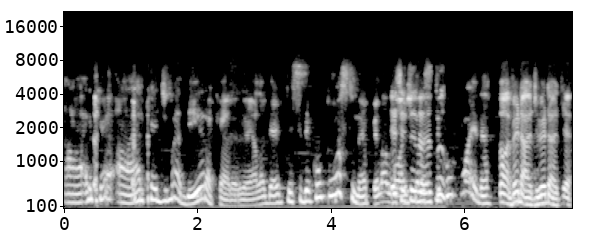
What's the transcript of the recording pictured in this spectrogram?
A arca, a arca é de madeira, cara. Ela deve ter se decomposto, né? Pela lógica, ela se decompõe, né? Não, é verdade, é verdade, é.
